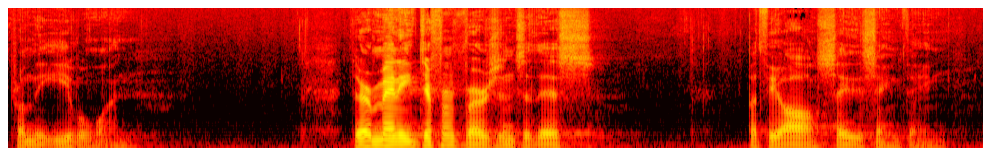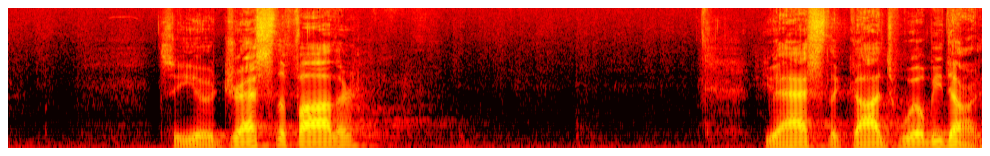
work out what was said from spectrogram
from the evil one. There are many different versions of this, but they all say the same thing. So you address the Father, you ask that God's will be done.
